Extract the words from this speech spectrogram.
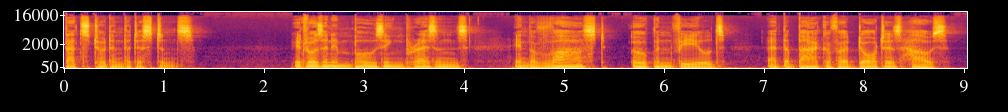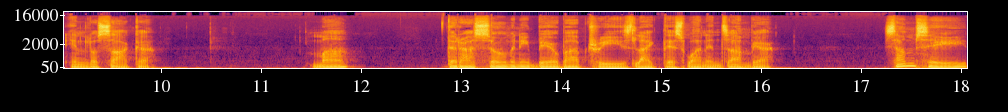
that stood in the distance. It was an imposing presence in the vast open fields at the back of her daughter's house in Lusaka. Ma, there are so many baobab trees like this one in Zambia. Some say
